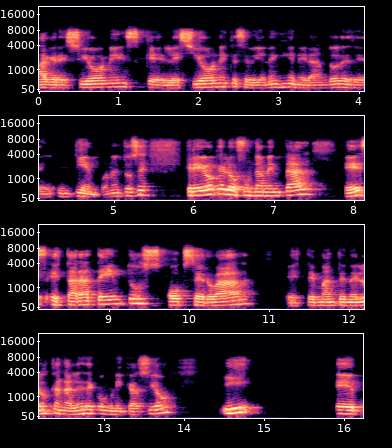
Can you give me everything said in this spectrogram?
agresiones, que lesiones que se vienen generando desde un tiempo, ¿no? Entonces, creo que lo fundamental es estar atentos, observar, este, mantener los canales de comunicación y eh,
